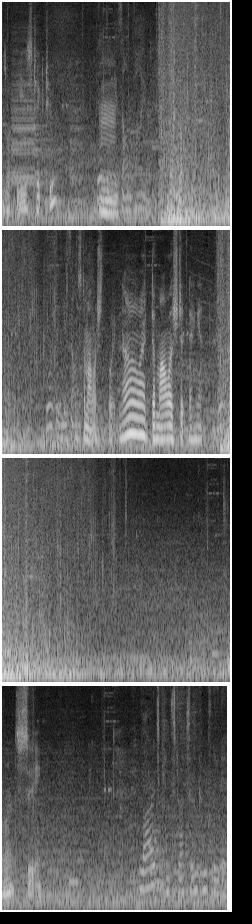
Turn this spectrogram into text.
Is what these take two. Building Mm. is on fire. Building is on Let's demolish the. Wait, no, I demolished it. Dang it. Building is on fire. So let's see. Large construction completed.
